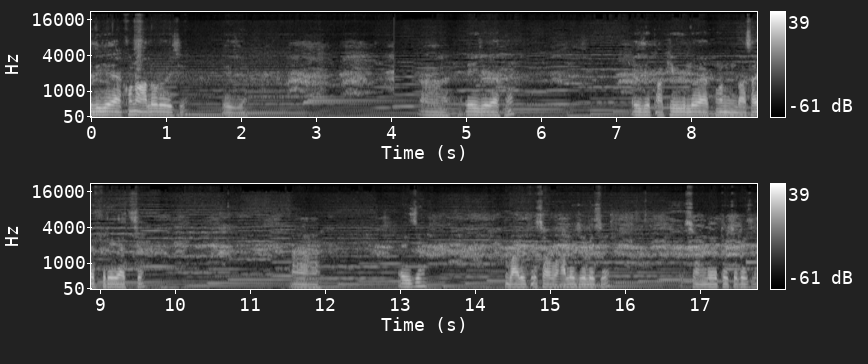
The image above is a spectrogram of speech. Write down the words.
এদিকে এখনও আলো রয়েছে, এই যে। এই যে দেখো, এই যে পাখিগুলো এখন বাসায় ফিরে যাচ্ছে। এই যে বাড়িতে সব আলো জ্বলেছে, সন্ধে হতে চলেছে।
